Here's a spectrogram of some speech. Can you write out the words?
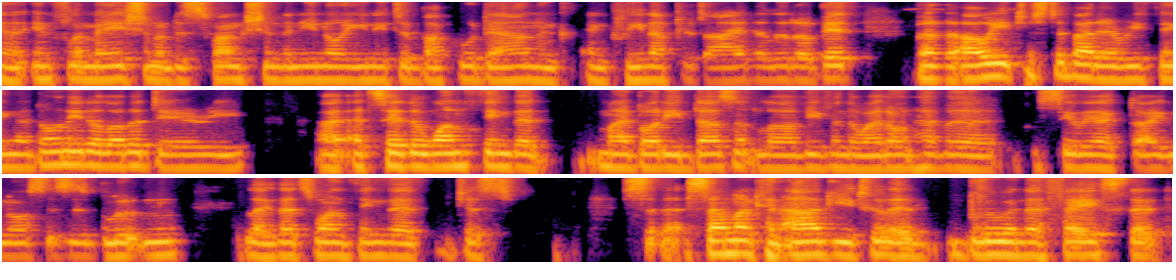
uh, inflammation or dysfunction, then you know you need to buckle down and, and clean up your diet a little bit. But I'll eat just about everything. I don't eat a lot of dairy. I'd say the one thing that my body doesn't love, even though I don't have a celiac diagnosis, is gluten. Like that's one thing that just someone can argue to their blue in their face that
